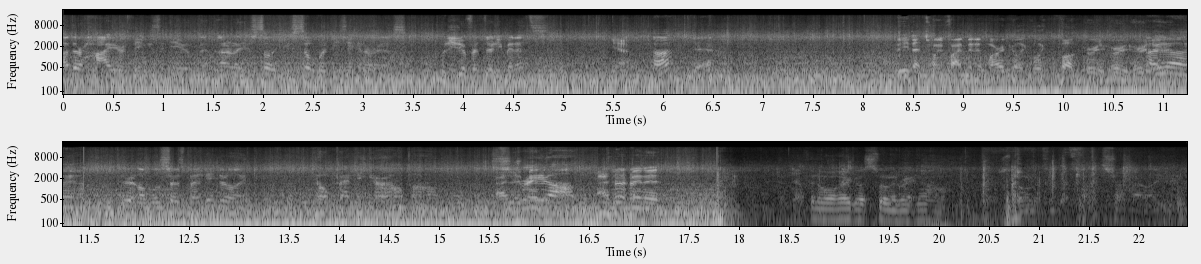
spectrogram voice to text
other higher things to do, but I don't know, you still you still would be taking a risk. Would you do it for 30 minutes? Yeah. Huh? Yeah. Be that 25 minute mark, you're like, look, fuck, hurry, hurry, hurry. I know, yeah. Their elbow starts bending, they're like, no bending your elbow. Add a Straight minute. up. Add a minute. Definitely want to go swimming right now. Just don't know if I get struck by lightning.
